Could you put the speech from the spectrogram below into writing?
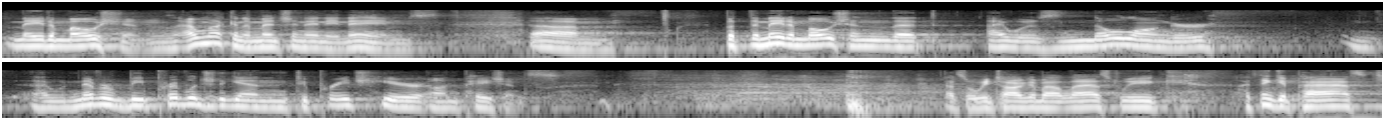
made a motion. I'm not going to mention any names, um, but they made a motion that I was no longer, I would never be privileged again to preach here on patience. That's what we talked about last week. I think it passed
